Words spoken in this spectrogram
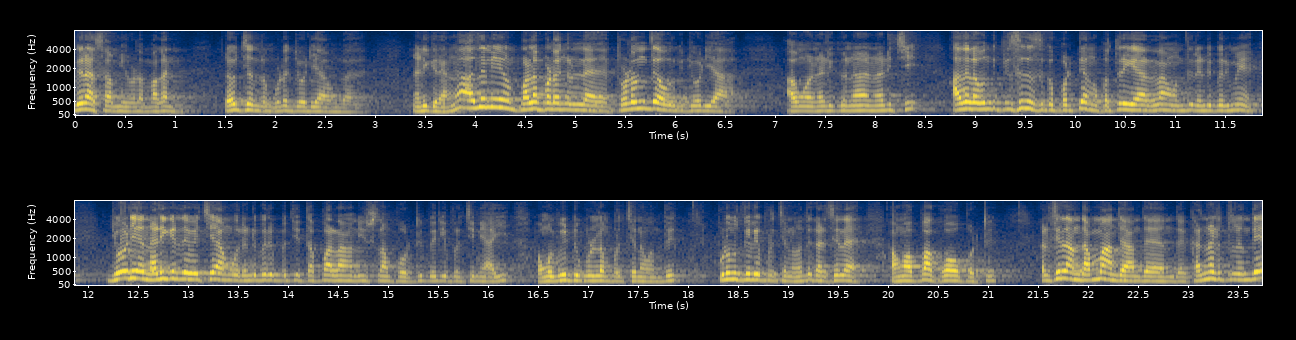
வீராசாமியோட மகன் ரவிச்சந்திரன் கூட ஜோடியாக அவங்க நடிக்கிறாங்க. அதுலேயும் பல படங்களில் தொடர்ந்து அவருக்கு ஜோடியாக அவங்க நடிக்க நடித்து அதில் வந்து கிசுகிசுக்கப்பட்டு அங்கே பத்திரிகையாளர்லாம் வந்து ரெண்டு பேருமே ஜோடியாக நடிக்கிறத வச்சே அவங்க ரெண்டு பேரும் பற்றி தப்பாலாம் நியூஸ்லாம் போட்டு பெரிய பிரச்சனை ஆகி அவங்க வீட்டுக்குள்ளே பிரச்சனை வந்து குடும்பத்திலே பிரச்சனை வந்து கடைசியில் அவங்க அப்பா கோவப்பட்டு கடைசியில் அந்த அம்மா அந்த அந்த அந்த கன்னடத்துலேருந்தே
